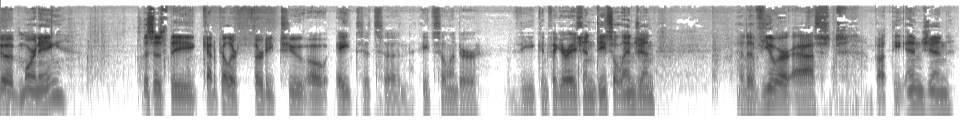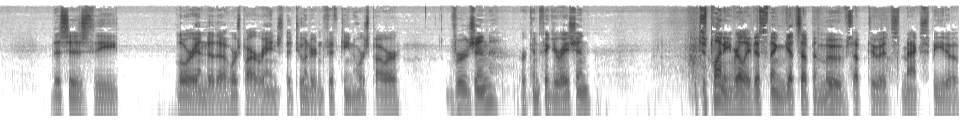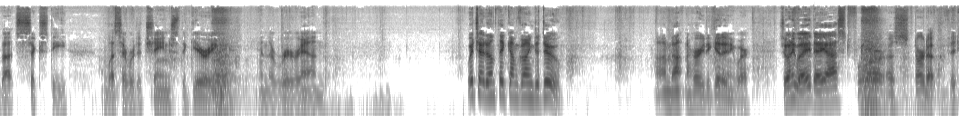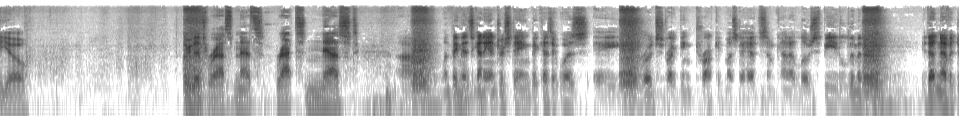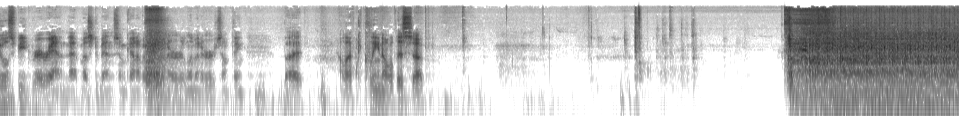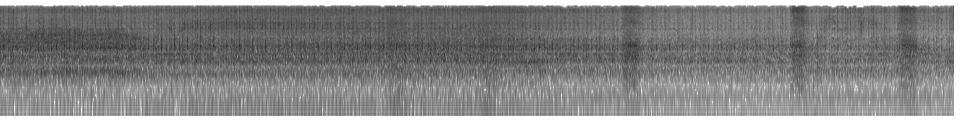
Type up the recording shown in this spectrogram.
Good morning. This is the Caterpillar 3208. It's an eight cylinder V configuration diesel engine. And a viewer asked about the engine. This is the lower end of the horsepower range, the 215 horsepower version or configuration, which is plenty, really. This thing gets up and moves up to its max speed of about 60, unless I were to change the gearing in the rear end, which I don't think I'm going to do. I'm not in a hurry to get anywhere. So anyway, they asked for a startup video. Look at this rat's nest. Rat's nest. Uh, one thing that's kind of interesting because it was a road striping truck, it must have had some kind of low speed limiter. Doesn't have a dual speed rear end. That must have been some kind of a limiter or limiter or something. But I'll have to clean all this up.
